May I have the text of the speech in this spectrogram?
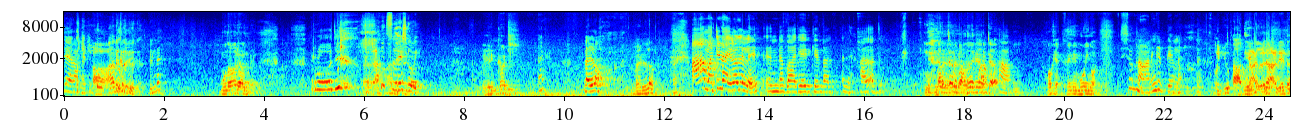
ചേരാൻ പറ്റും. ആ. ആ നിക്ക് നിക്ക് നിക്ക്. പിന്നെ റോജ്. സുരേഷ് ഗോപി. വെരി ഗുഡ് വെള്ളം? വെള്ളോ? ആ മറ്റേ ഡയലോഗ് അല്ലേ എന്റെ ഭാര്യ ഇരിക്കേണ്ട അല്ലേ അത്. കറക്റ്റാണ് പറഞ്ഞതൊക്കെ കറക്റ്റാ ആ. ഓക്കെ ഇനി മൂവിങ് ഓൺ നാണം കിട്ടിയെന്ന്. അയ്യോ ആദ്യമായിട്ട് നല്ലൊരു ആദ്യമായിട്ട്.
